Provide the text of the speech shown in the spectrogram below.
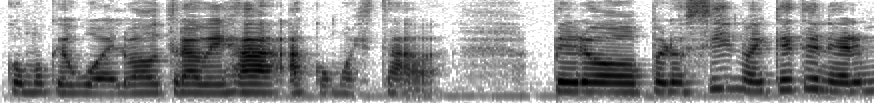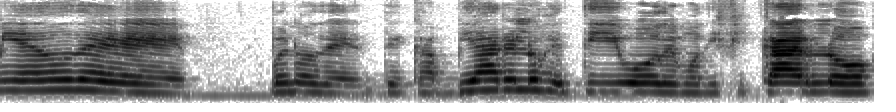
como que vuelva otra vez a, como estaba. Pero, pero sí, no hay que tener miedo de, bueno, de, de, cambiar el objetivo, de modificarlo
